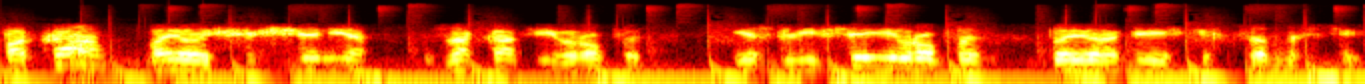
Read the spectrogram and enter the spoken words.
Пока, мое ощущение, закат Европы. Если не всей Европы, то европейских ценностей.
